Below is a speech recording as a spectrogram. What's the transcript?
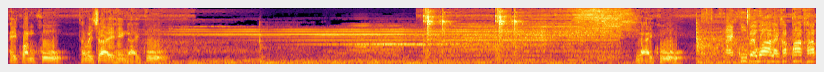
ให้ความคู่ ถ้าไม่ใช่ให้หงายคู่ หงายคู่ไหนคู่แปลว่าอะไรครับพ่อครับ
